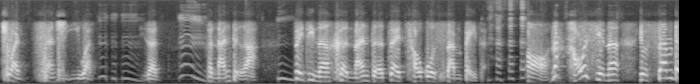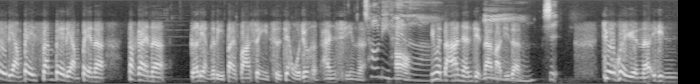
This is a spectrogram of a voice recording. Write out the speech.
赚三十一万，嗯嗯嗯其实嗯很难得啊。嗯，最近呢很难得再超过三倍的，哦，那好险呢，有三倍、两倍、三倍、两倍呢，大概呢隔两个礼拜发生一次，这样我就很安心了。超厉害了啊！因为答案很简单嘛，吉正。嗯是旧会员呢已经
